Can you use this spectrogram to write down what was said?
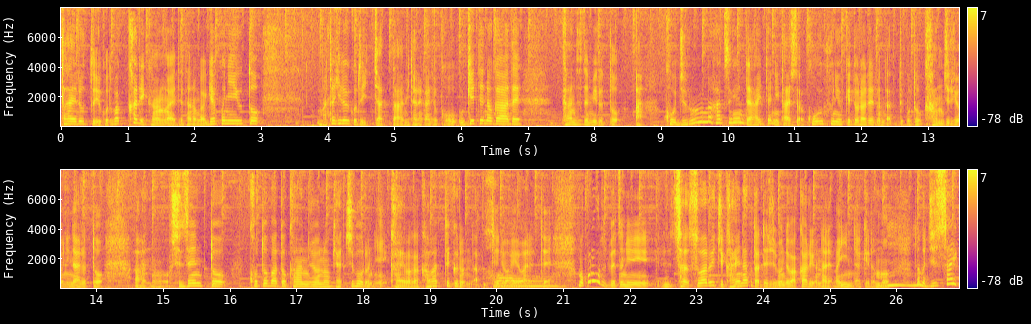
伝えるということばっかり考えてたのが逆に言うとまたひどいこと言っちゃったみたいな感じでこう受け手の側で感じてみるとあこう自分の発言って相手に対してはこういうふうに受け取られるんだってことを感じるようになるとあの自然と言葉と感情のキャッチボールに会話が変わってくるんだっていうのは言われて、まあ、このこと別にさ座る位置変えなくたって自分で分かるようになればいいんだけども多分実際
